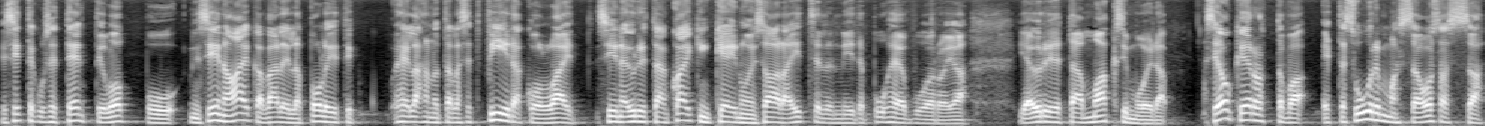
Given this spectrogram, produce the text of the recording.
ja sitten kun se tentti loppuu, niin siinä aikavälillä poliitik, heillähän on tällaiset viidakon lait, siinä yritetään kaikin keinoin saada itselle niitä puheenvuoroja ja yritetään maksimoida. Se on kerrottava, että suurimmassa osassa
